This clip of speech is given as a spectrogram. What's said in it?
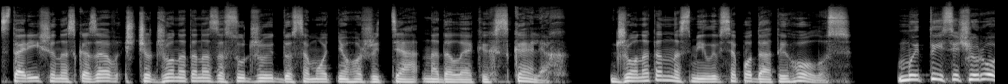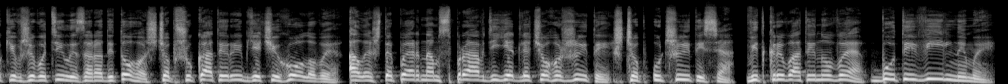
Старішина сказав, що Джонатана засуджують до самотнього життя на далеких скелях. Джонатан насмілився подати голос. Ми тисячу років животіли заради того, щоб шукати риб'ячі голови, але ж тепер нам справді є для чого жити, щоб учитися, відкривати нове, бути вільними.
